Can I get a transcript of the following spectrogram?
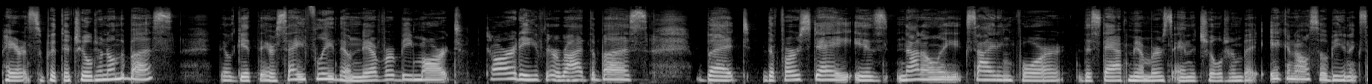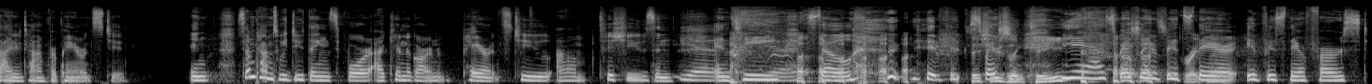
parents to put their children on the bus. They'll get there safely. They'll never be marked tardy if they ride the bus. But the first day is not only exciting for the staff members and the children, but it can also be an exciting time for parents too. And sometimes we do things for our kindergarten parents too, um, tissues and Yeah. and tea. So if it, Tissues and tea? yeah, especially if it's their name. if it's their first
